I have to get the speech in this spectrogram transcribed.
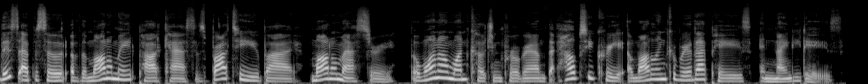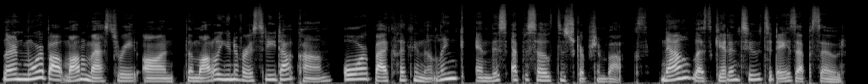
This episode of the Model Made podcast is brought to you by Model Mastery, the one on one coaching program that helps you create a modeling career that pays in 90 days. Learn more about Model Mastery on themodeluniversity.com or by clicking the link in this episode's description box. Now, let's get into today's episode.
